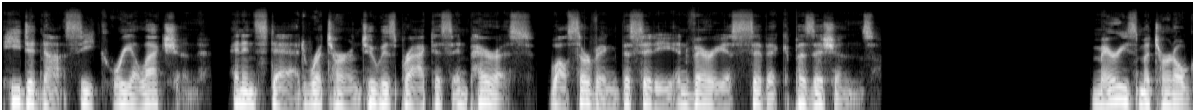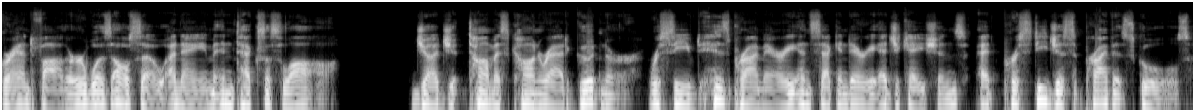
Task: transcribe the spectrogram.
He did not seek re election and instead returned to his practice in Paris while serving the city in various civic positions. Mary's maternal grandfather was also a name in Texas law. Judge Thomas Conrad Goodner received his primary and secondary educations at prestigious private schools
